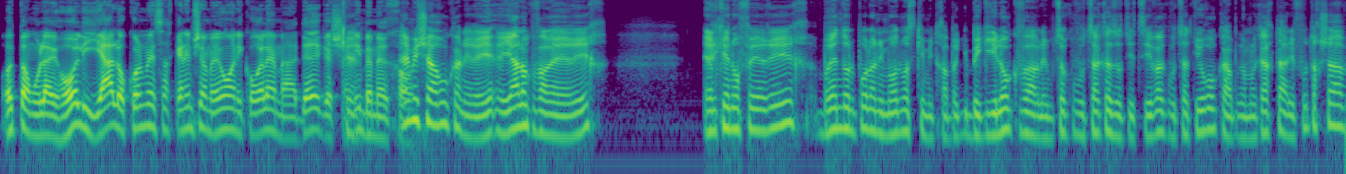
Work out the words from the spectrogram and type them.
עוד פעם, אולי הולי, יאלו, כל מיני שחקנים שהם היו, אני קורא להם מהדרג השני כן. במרכאות. הם יישארו כנראה, יאלו כבר האריך, ארקנוף האריך, ברנדון פול אני מאוד מסכים איתך, בג- בגילו כבר למצוא קבוצה כזאת יציבה, קבוצת יורו-קאפ, גם לקח את האליפות עכשיו,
